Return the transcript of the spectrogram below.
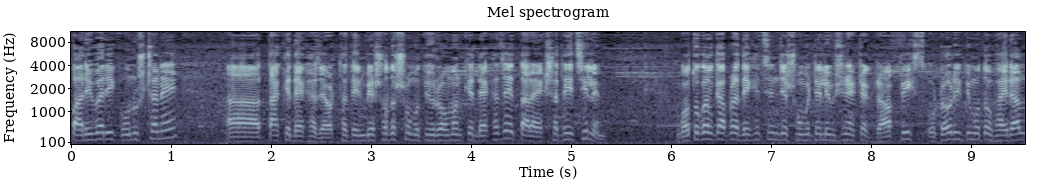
পারিবারিক অনুষ্ঠানে তাকে দেখা যায়। অর্থাৎ এনবিআর সদস্য মতিউর রহমানকে দেখা যায়, তারা একসাথেই ছিলেন। গতকালকে আপনারা দেখেছেন যে সময় টেলিভিশনে একটা গ্রাফিক্স ওটাও রীতিমতো ভাইরাল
